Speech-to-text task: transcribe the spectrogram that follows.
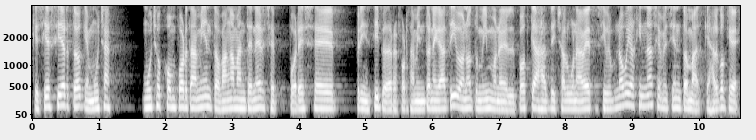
Que sí es cierto que muchas, muchos comportamientos van a mantenerse por ese principio de reforzamiento negativo, ¿no? Tú mismo en el podcast has dicho alguna vez, si no voy al gimnasio me siento mal, que es algo que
